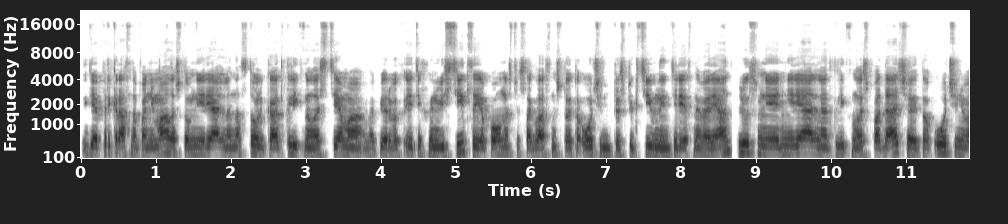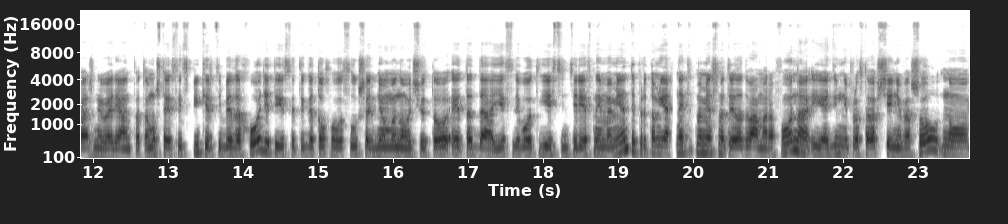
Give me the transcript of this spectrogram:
я прекрасно понимала, что мне реально настолько откликнулась тема, во-первых, этих инвестиций, я полностью согласна, что это очень перспективный, интересный вариант. Плюс мне нереально откликнулась подача, это очень важный вариант, потому что если спикер тебе заходит, и если ты готов его слушать днем и ночью, то это да. Если вот есть интересные моменты, притом я на этот момент смотрела два марафона, и один мне просто вообще не вошел, но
